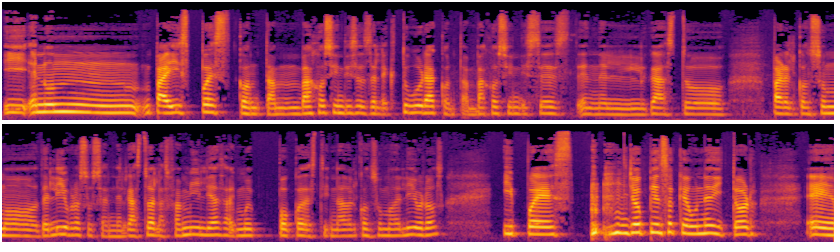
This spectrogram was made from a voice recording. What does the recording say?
y en un país pues con tan bajos índices de lectura, con tan bajos índices en el gasto para el consumo de libros, o sea, en el gasto de las familias, hay muy poco destinado al consumo de libros. Y pues yo pienso que un editor, eh,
